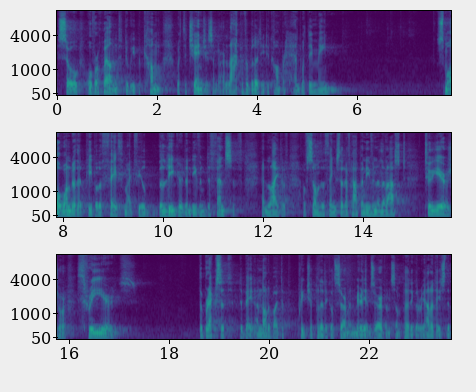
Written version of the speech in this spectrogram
So overwhelmed do we become with the changes and our lack of ability to comprehend what they mean? Small wonder that people of faith might feel beleaguered and even defensive in light of, of some of the things that have happened, even in the last two years or three years. The Brexit debate, I'm not about to preach a political sermon, merely observing some political realities. The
